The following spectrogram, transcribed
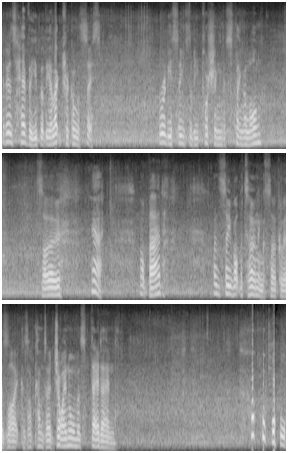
It is heavy, but the electrical assist really seems to be pushing this thing along. So, yeah, not bad. Let's see what the turning circle is like because I've come to a ginormous dead end.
